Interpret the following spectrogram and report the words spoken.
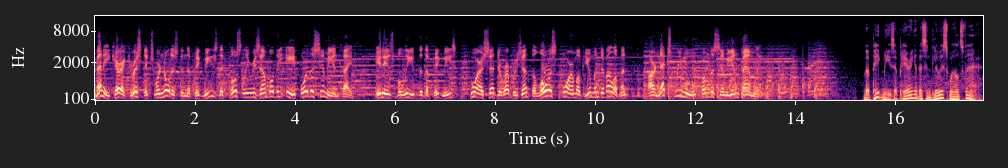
Many characteristics were noticed in the pygmies that closely resemble the ape or the simian type. It is believed that the pygmies, who are said to represent the lowest form of human development, are next removed from the simian family. The pygmies appearing at the St. Louis World's Fair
